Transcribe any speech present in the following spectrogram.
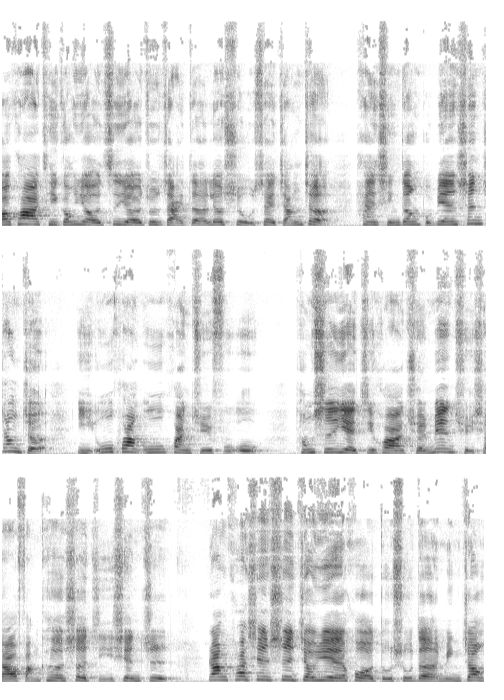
包括提供有自有住宅的六十五岁长者和行动不便身障者以屋换屋换居服务，同时也计划全面取消房客涉及限制，让跨县市就业或读书的民众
